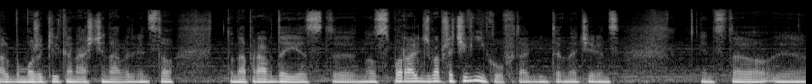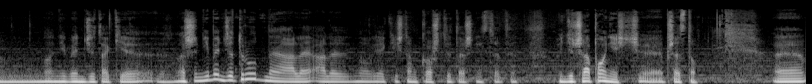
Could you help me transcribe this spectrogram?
albo może kilkanaście nawet, więc to, to naprawdę jest no, spora liczba przeciwników tak, w internecie, więc, więc to no, nie będzie takie, znaczy nie będzie trudne, ale, ale no, jakieś tam koszty też niestety będzie trzeba ponieść przez to. E,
